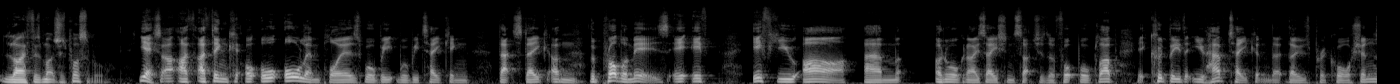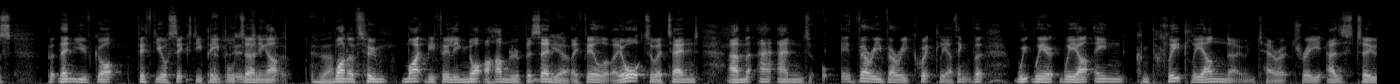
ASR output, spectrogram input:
life as much as possible. Yes, I, I think all, all, employers will be will be taking that stake. Mm. The problem is if if you are um, an organisation such as a football club, it could be that you have taken that, those precautions, but then you've got 50 or 60 people turning up, one of whom might be feeling not 100%, yeah. but they feel that they ought to attend. Um, and very, very quickly, I think that we, we're, we are in completely unknown territory as to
